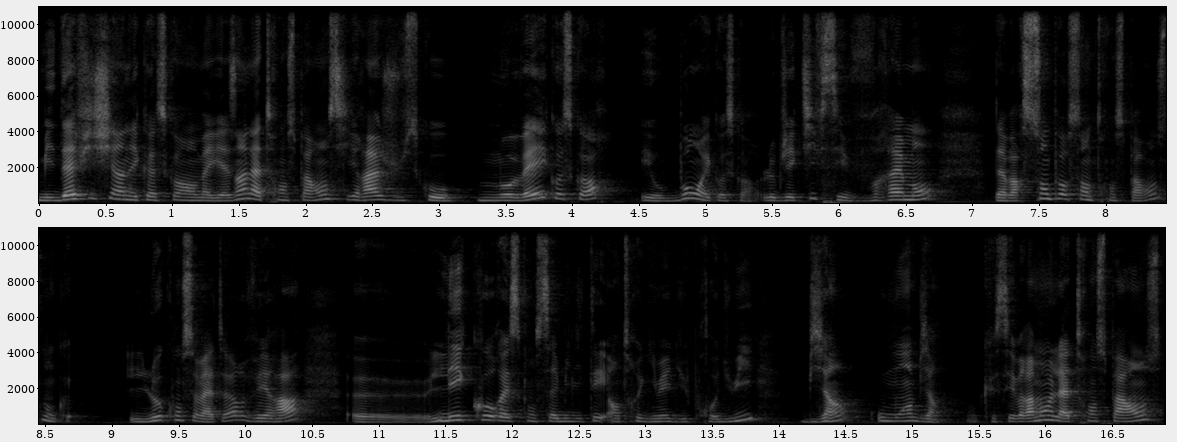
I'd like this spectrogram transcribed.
Mais d'afficher un éco-score en magasin, la transparence ira jusqu'au mauvais éco-score et au bon éco-score. L'objectif, c'est vraiment d'avoir 100% de transparence. Donc, le consommateur verra euh, l'éco-responsabilité, entre guillemets, du produit bien ou moins bien. Donc c'est vraiment la transparence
